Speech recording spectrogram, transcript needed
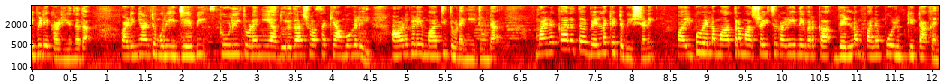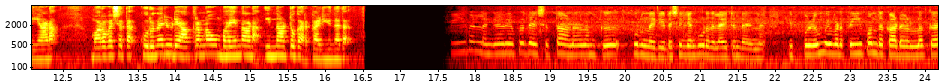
ഇവിടെ കഴിയുന്നത്. പടിഞ്ഞാട്ടുമുറി ജെ ബി സ്കൂളിൽ തുടങ്ങിയ ദുരിതാശ്വാസ ക്യാമ്പുകളിൽ ആളുകളെ മാറ്റി തുടങ്ങിയിട്ടുണ്ട്. മഴക്കാലത്ത് വെള്ളക്കെട്ട് ഭീഷണി. പൈപ്പ് വെള്ളം മാത്രം ആശ്രയിച്ച് കഴിയുന്ന ഇവർക്ക് വെള്ളം പലപ്പോഴും കിട്ടാക്കനിയാണ്. മറുവശത്ത് കുറുനരിയുടെ ആക്രമണവും ഭയന്നാണ് ഇന്നാട്ടുകാർ കഴിയുന്നത്. ഈ വെള്ളം കയറിയ പ്രദേശത്താണ് നമുക്ക് കുറുനരിയുടെ ശല്യം കൂടുതലായിട്ടുണ്ടായിരുന്നത്. ഇപ്പോഴും ഇവിടുത്തെ ഈ പൊന്തക്കാടുകളിലൊക്കെ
